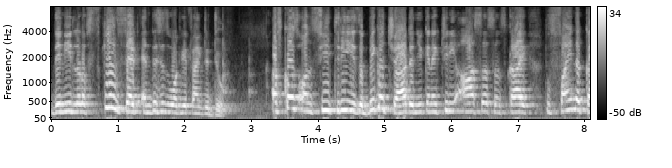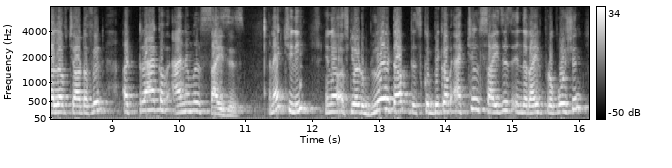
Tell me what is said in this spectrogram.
they need lot of skill set and this is what we're trying to do. Of course, on C3 is a bigger chart and you can actually ask us on Sky to find the color chart of it, a track of animal sizes. And actually, you know, if you have to blow it up, this could become actual sizes in the right proportion.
